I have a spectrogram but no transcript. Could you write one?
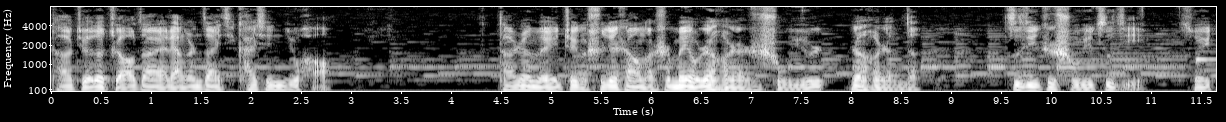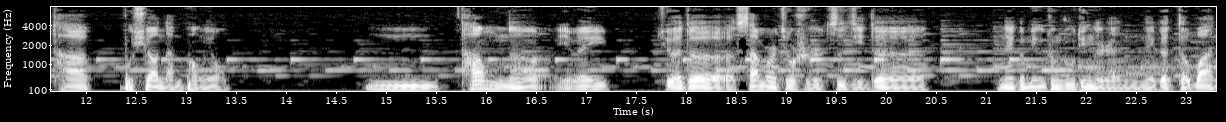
他觉得只要在两个人在一起开心就好。他认为这个世界上呢是没有任何人是属于任何人的，自己只属于自己。所以他不需要男朋友。嗯，汤姆呢，因为觉得 Summer 就是自己的那个命中注定的人，那个 The One，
